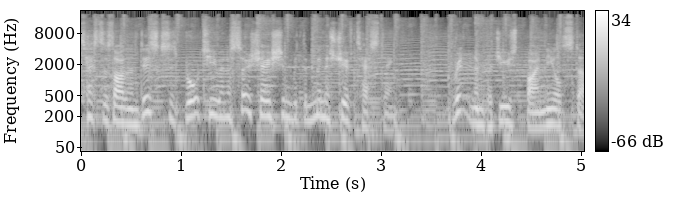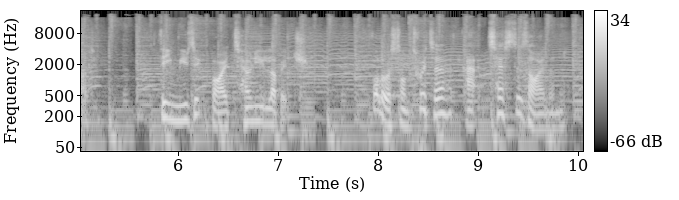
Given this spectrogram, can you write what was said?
Testers Island Discs is brought to you in association with the Ministry of Testing. Written and produced by Neil Studd. Theme music by Tony Lovitch. Follow us on Twitter at Testers Island.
